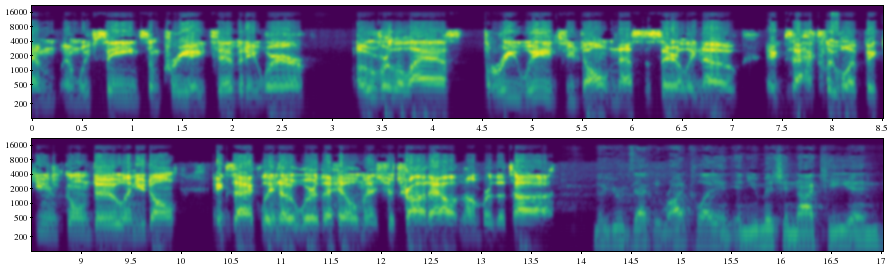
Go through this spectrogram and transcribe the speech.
and and we've seen some creativity where over the last three weeks you don't necessarily know exactly what Picayune's going to do, and you don't exactly know where the helmet should try to outnumber the tie. No, you're exactly right, Clay, and, and you mentioned Nike and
